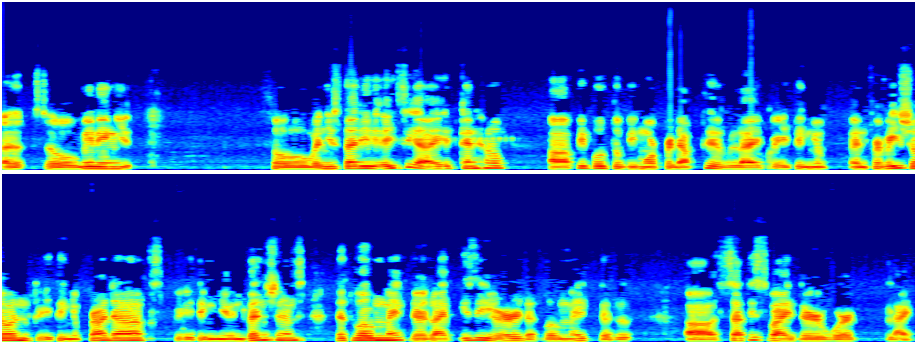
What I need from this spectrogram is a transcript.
uh, so meaning, you, so when you study HCI, it can help uh, people to be more productive, like creating new information, creating new products, creating new inventions that will make their life easier, that will make them uh, satisfy their work like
